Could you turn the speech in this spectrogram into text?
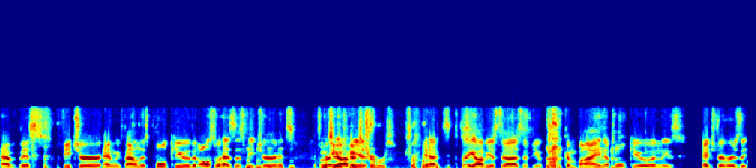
have this feature, and we found this pull cue that also has this feature, and it's it's pretty OTF obvious. hedge trimmers. yeah, it's pretty obvious to us if you combine a pull cue and these hedge trimmers that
